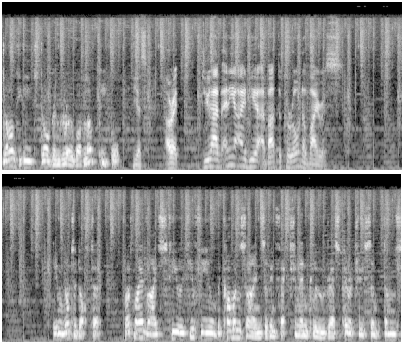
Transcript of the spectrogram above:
Dog eat dog and robot love people. Yes. All right. Do do you have any idea about the coronavirus? I'm not a doctor, but my advice to you if you feel the common signs of infection include respiratory symptoms,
